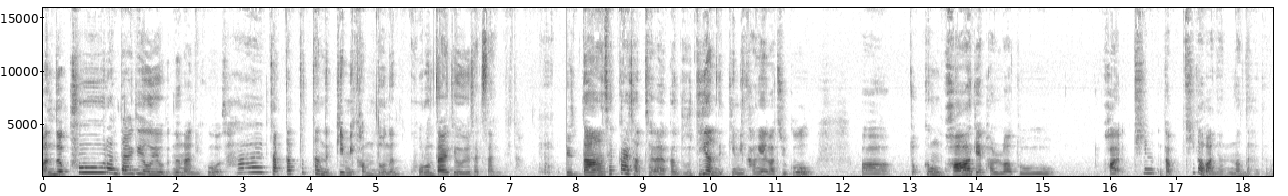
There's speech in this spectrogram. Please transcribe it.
완전 쿨한 딸기 우유는 아니고 살짝 따뜻한 느낌이 감도는 그런 딸기 우유 색상입니다. 일단 색깔 자체가 약간 누디한 느낌이 강해가지고 막 조금 과하게 발라도 과, 티, 그러니까 티가 많이 안 난다 해야 되나?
